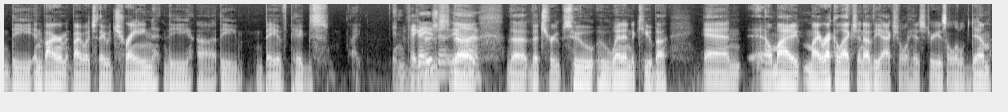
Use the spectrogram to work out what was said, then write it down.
the environment by which they would train the uh, the Bay of Pigs like, invaders, Invasion, the, yeah. the the troops who who went into Cuba. And you know my my recollection of the actual history is a little dim.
